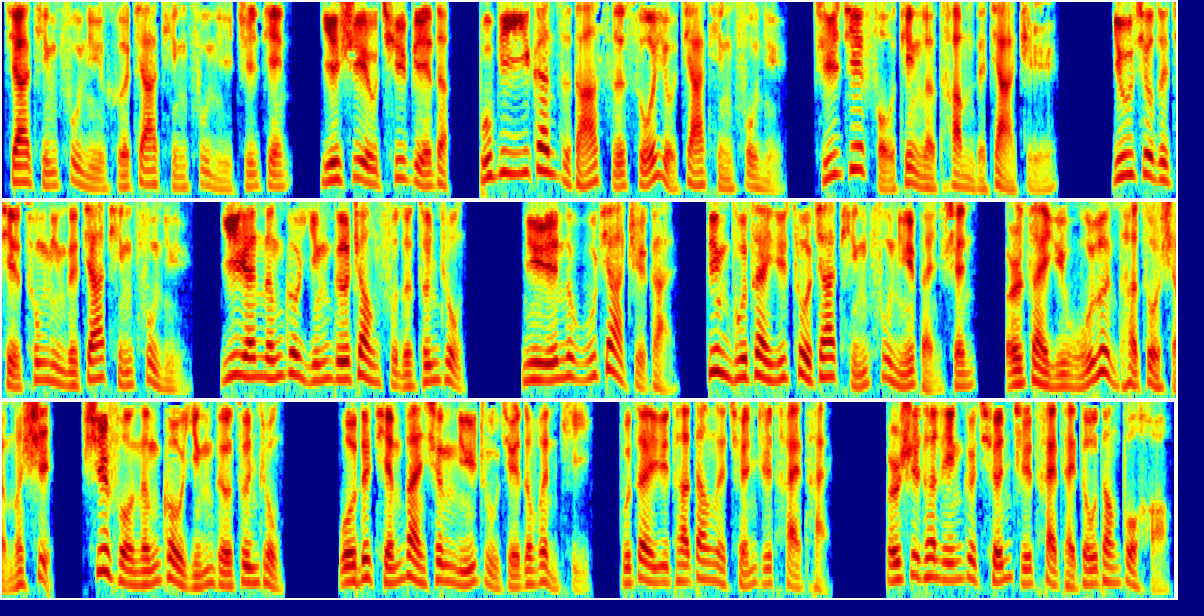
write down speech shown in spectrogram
家庭妇女和家庭妇女之间也是有区别的，不必一竿子打死所有家庭妇女，直接否定了他们的价值。优秀的且聪明的家庭妇女依然能够赢得丈夫的尊重。女人的无价值感，并不在于做家庭妇女本身，而在于无论她做什么事，是否能够赢得尊重。我的前半生女主角的问题，不在于她当了全职太太，而是她连个全职太太都当不好，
